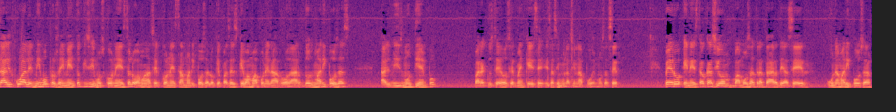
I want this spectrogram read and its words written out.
Tal cual el mismo procedimiento que hicimos con esto lo vamos a hacer con esta mariposa. Lo que pasa es que vamos a poner a rodar dos mariposas al mismo tiempo para que ustedes observen que esa simulación la podemos hacer. Pero en esta ocasión vamos a tratar de hacer una mariposa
